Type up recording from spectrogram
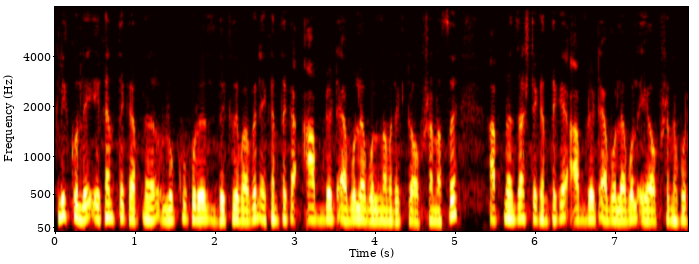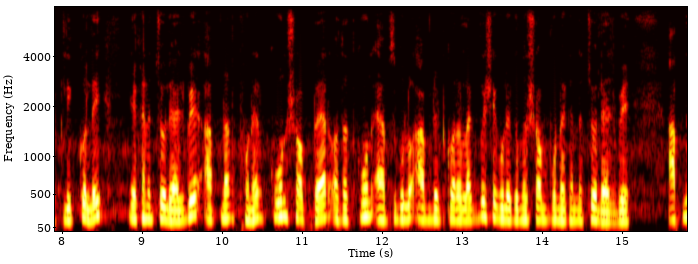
ক্লিক করলে এখান থেকে আপনারা লক্ষ্য করে দেখতে পাবেন এখান থেকে আপডেট অ্যাভেলেবল নামের একটা অপশান আছে। আপনার জাস্ট এখান থেকে আপডেট অ্যাভেলেবল এই অপশানের উপর ক্লিক করলে এখানে চলে আসবে আপনার ফোনের কোন সফটওয়্যার অর্থাৎ কোন অ্যাপসগুলো আপডেট করা লাগবে সেগুলো কিন্তু সম্পূর্ণ এখানে চলে আসবে। আপনি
